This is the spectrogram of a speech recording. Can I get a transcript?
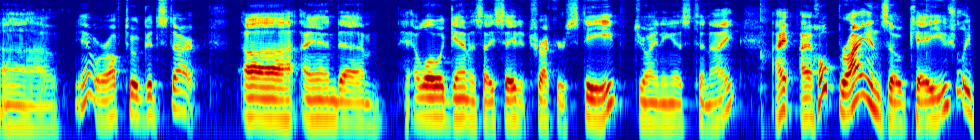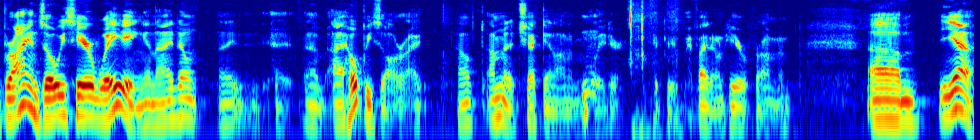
Uh, yeah, we're off to a good start. Uh, and um, hello again, as I say, to Trucker Steve joining us tonight. I, I hope Brian's okay. Usually Brian's always here waiting, and I don't. I, I, I hope he's all right. I'll, I'm going to check in on him later if, if I don't hear from him. Um, yeah,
